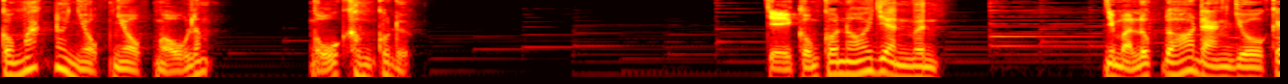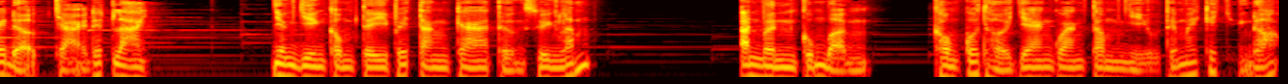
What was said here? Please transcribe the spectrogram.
Con mắt nó nhột nhột ngủ lắm, Ngủ không có được. Chị cũng có nói với anh Minh, Nhưng mà lúc đó đang vô cái đợt chạy deadline. Nhân viên công ty phải tăng ca thường xuyên lắm. Anh Minh cũng bận, Không có thời gian quan tâm nhiều tới mấy cái chuyện đó.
